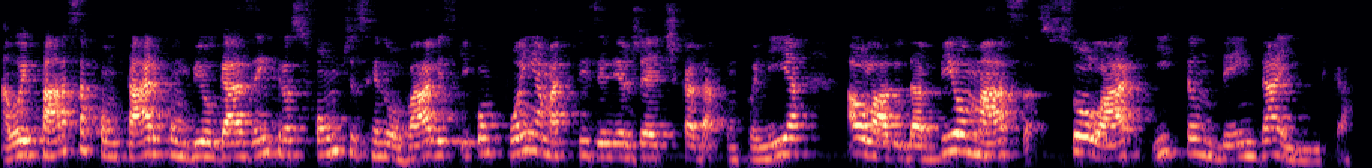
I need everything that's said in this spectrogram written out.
a Oi passa a contar com biogás entre as fontes renováveis que compõem a matriz energética da companhia, ao lado da biomassa, solar e também da hídrica.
